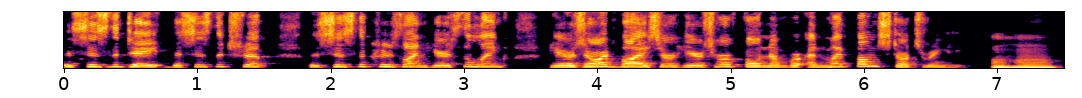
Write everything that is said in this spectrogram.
This is the date. This is the trip. This is the cruise line. Here's the link. Here's our advisor. Here's her phone number. And my phone starts ringing. Mm-hmm.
